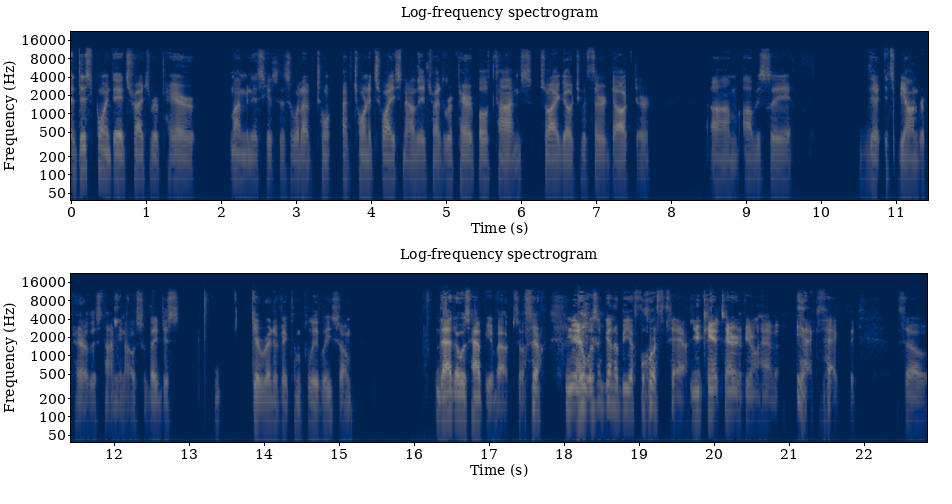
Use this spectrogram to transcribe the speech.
At this point, they had tried to repair my meniscus. This is what I've torn. I've torn it twice now. They tried to repair it both times. So I go to a third doctor. Um, obviously, it's beyond repair this time. You know, so they just get rid of it completely. So that I was happy about. So there, yeah. it wasn't going to be a fourth tear. You can't tear it if you don't have it. Yeah, exactly. So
